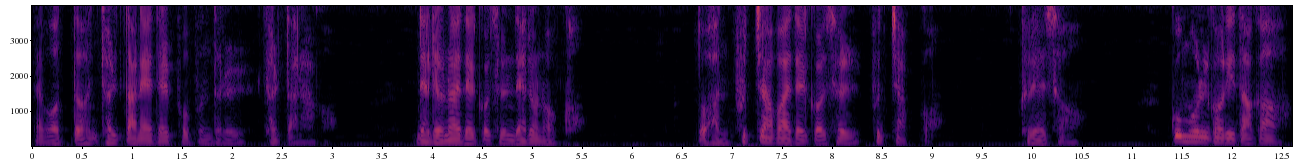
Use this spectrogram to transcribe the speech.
내가 어떤 결단해야 될 부분들을 결단하고 내려놔야 될 것을 내려놓고 또한 붙잡아야 될 것을 붙잡고 그래서 꾸물거리다가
